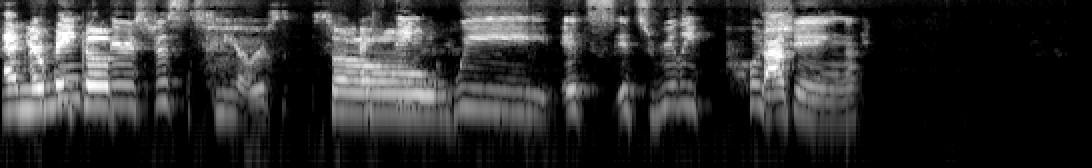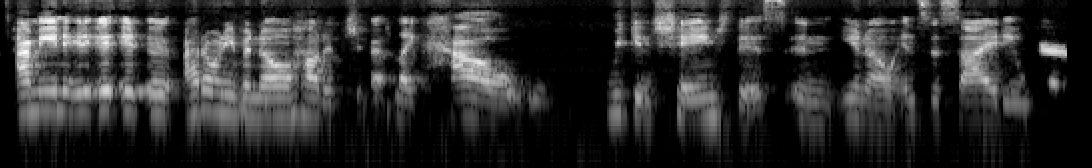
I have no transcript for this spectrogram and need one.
And your I makeup There's just. smears. So I think we. It's it's really pushing. I mean, it, it, it. I don't even know how to ch- like how we can change this in you know in society where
